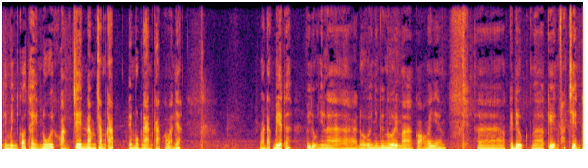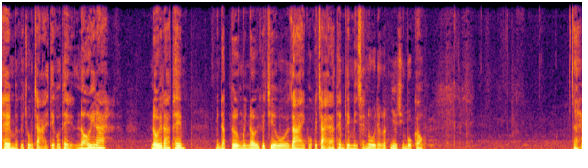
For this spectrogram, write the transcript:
thì mình có thể nuôi khoảng trên 500 cặp đến 1.000 cặp các bạn nhé và đặc biệt á, ví dụ như là đối với những cái người mà có cái Ờ, cái điều ờ, kiện phát triển thêm về cái chuồng trại thì có thể nới ra nới ra thêm. Mình đập tường mình nới cái chiều dài của cái trại ra thêm thì mình sẽ nuôi được rất nhiều chim bồ câu. Này,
